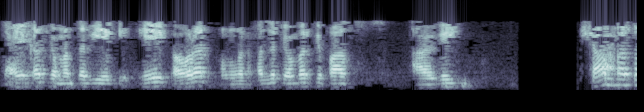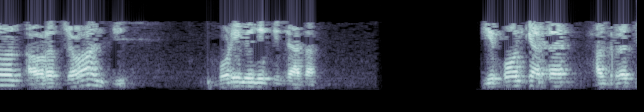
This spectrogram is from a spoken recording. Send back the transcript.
حقیقت کا مطلب یہ کہ ایک عورت حضرت عمر کے پاس آ گئی۔ شابتون عورت جوان تھی، بوڑھی بھی نہیں تھی زیادہ۔ یہ کون کہتا ہے؟ حضرت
